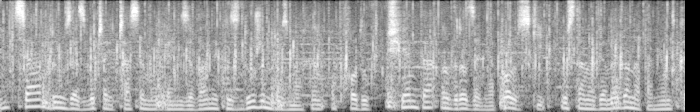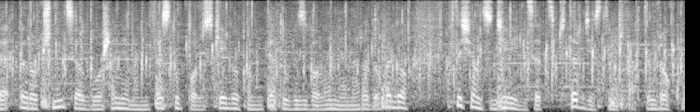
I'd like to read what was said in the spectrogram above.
lipca był zazwyczaj czasem organizowanych z dużym rozmachem obchodów Święta Odrodzenia Polski, ustanowionego na pamiątkę rocznicy ogłoszenia manifestu Polskiego Komitetu Wyzwolenia Narodowego w 1944 roku.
